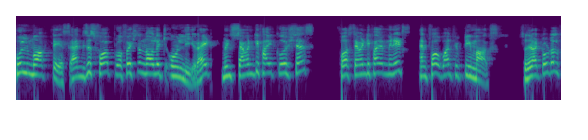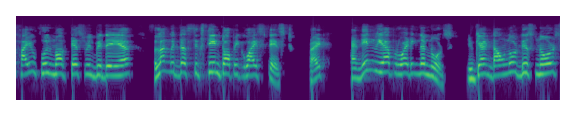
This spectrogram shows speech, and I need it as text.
full mock tests. And this is for professional knowledge only, right? Means 75 questions for 75 minutes and for 150 marks. So there are total 5 full mock tests will be there along with the 16 topic wise test, right? And then we are providing the notes. You can download these notes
